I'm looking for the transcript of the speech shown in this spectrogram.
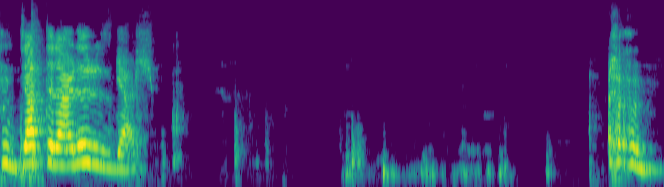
Caddelerde rüzgar.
